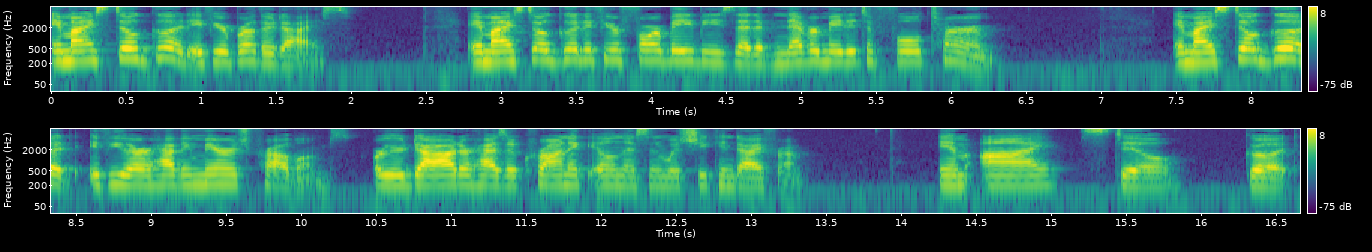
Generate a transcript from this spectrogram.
Am I still good if your brother dies? Am I still good if your four babies that have never made it to full term Am I still good if you are having marriage problems or your daughter has a chronic illness in which she can die from? Am I still good?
